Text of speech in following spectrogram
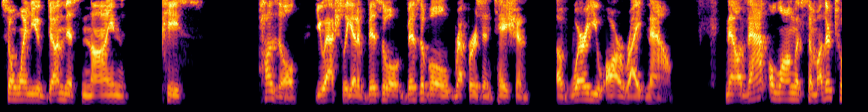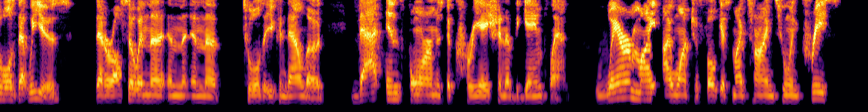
So when you've done this nine piece puzzle, you actually get a visual, visible representation of where you are right now. Now that along with some other tools that we use that are also in the, in the, in the tools that you can download, that informs the creation of the game plan. Where might I want to focus my time to increase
